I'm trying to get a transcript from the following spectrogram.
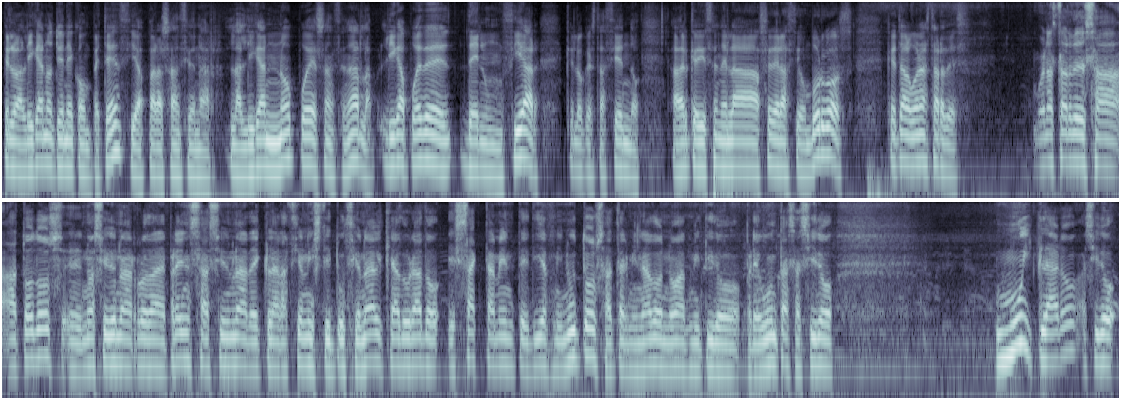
pero la liga no tiene competencias para sancionar. La liga no puede sancionar, la liga puede denunciar qué es lo que está haciendo. A ver qué dicen en la federación. Burgos, ¿qué tal? Buenas tardes. Buenas tardes a, todos. Eh, no ha sido una rueda de prensa, ha sido una declaración institucional que ha durado exactamente 10 minutos, ha terminado, no ha admitido preguntas, ha sido muy claro, ha sido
